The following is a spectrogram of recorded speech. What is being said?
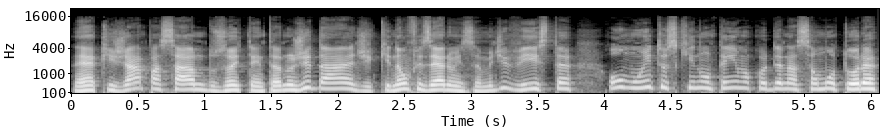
né, que já passaram dos 80 anos de idade, que não fizeram exame de vista, ou muitos que não têm uma coordenação motora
